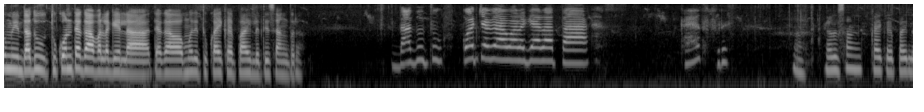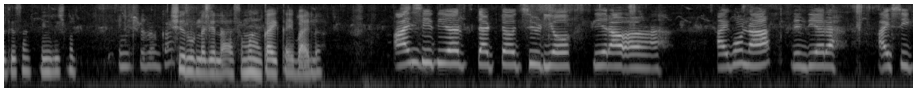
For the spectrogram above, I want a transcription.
तुम्ही दादू तू कोणत्या गावाला गेला? त्या गावामध्ये तू काय काय पाहिलं ते सांग बरं. दादू तू कोणत्या गावाला गेला होता? काय आता पुढे? हं. दादू सांग काय काय पाहिलं ते सांग इंग्लिशमध्ये. इंग्लिशमधून काय शिरूरला गेला असं म्हणून काय काय पाहिलं. I see there that uh, video. There are, uh, I go na. Then there uh, I see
